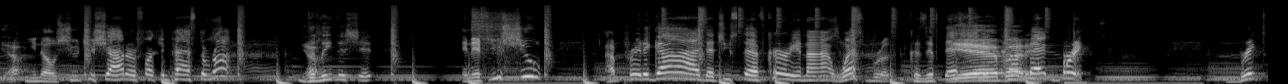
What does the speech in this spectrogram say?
Yep. You know, shoot your shot or fucking pass the rock. Yep. Delete this shit. And if you shoot, I pray to God that you Steph Curry and not Westbrook. Because if that Yeah, shit come back bricked, bricked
